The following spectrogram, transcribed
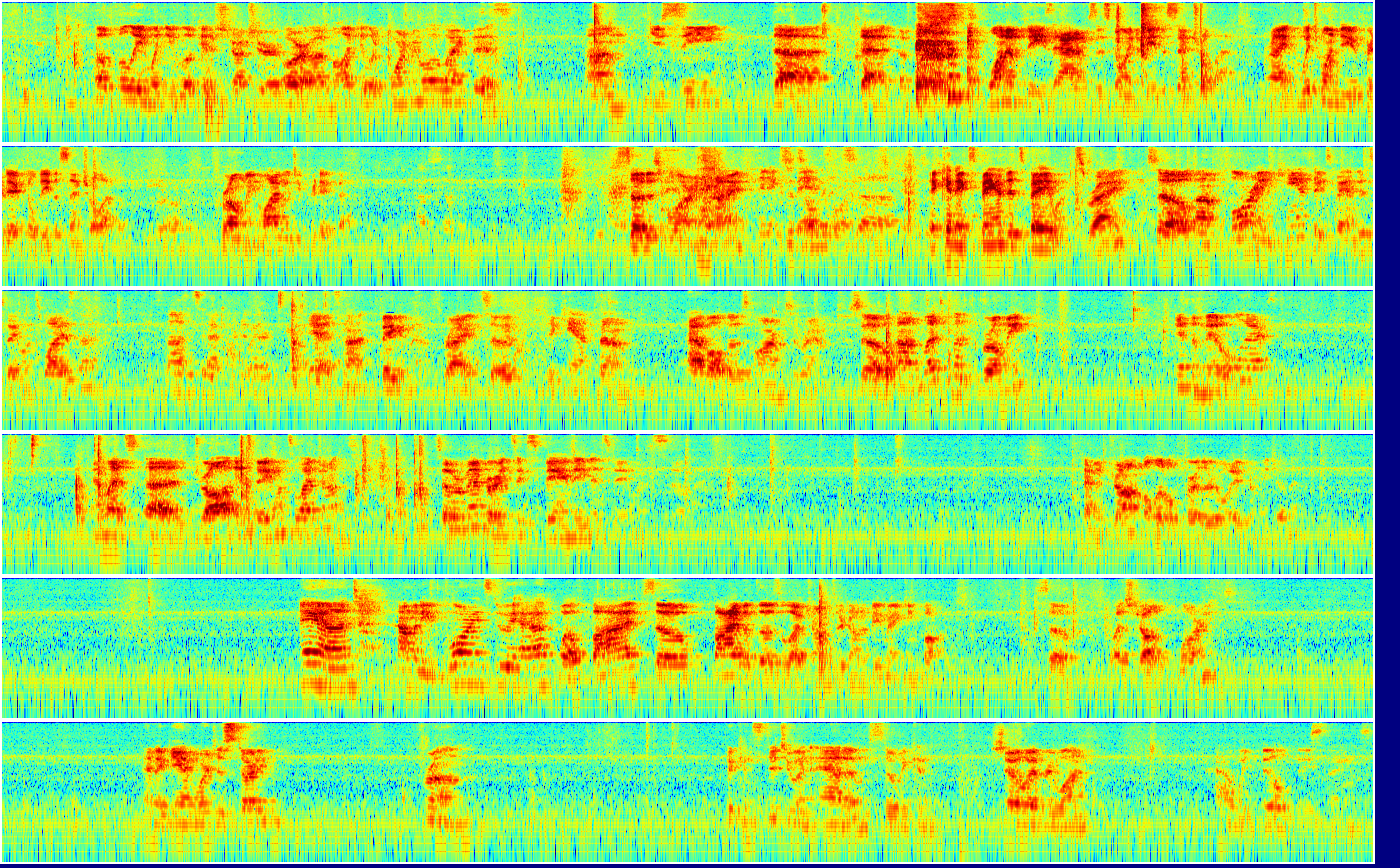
hopefully when you look at a structure or a molecular formula like this, um, you see the, that of course one of these atoms is going to be the central atom, right? Which one do you predict will be the central atom? Bromine. Why would you predict that? So does fluorine, right? It expands its, uh, It can expand its valence, right? So um, fluorine can't expand its valence. Why is that? It's not It's in the top factored in. Yeah, it's not big enough, right? So it, it can't um, have all those arms around. So um, let's put bromine in the middle there. And let's uh, draw its valence electrons. So remember, it's expanding its valence. So kind of draw them a little further away from each other. And how many fluorines do we have? Well, five, so five of those electrons are going to be making bonds. So let's draw the fluorines. And again, we're just starting from the constituent atoms so we can show everyone how we build these things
